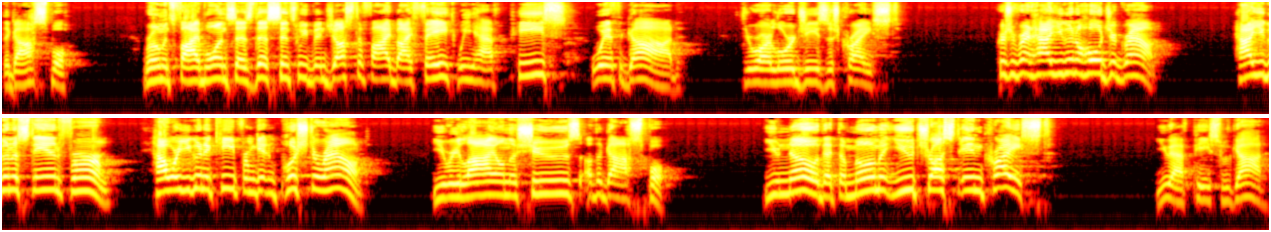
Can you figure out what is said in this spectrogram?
The gospel. Romans 5.1 says this, since we've been justified by faith, we have peace with God through our Lord Jesus Christ. Christian friend, how are you going to hold your ground? How are you going to stand firm? How are you going to keep from getting pushed around? You rely on the shoes of the gospel you know that the moment you trust in Christ, you have peace with God.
